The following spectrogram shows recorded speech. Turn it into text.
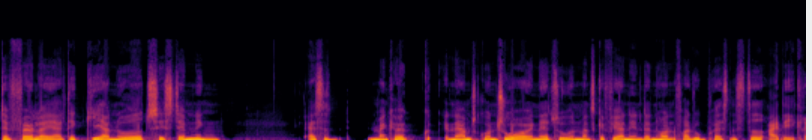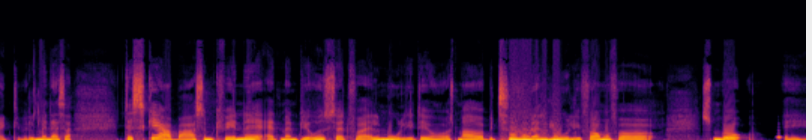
det føler jeg, det giver noget til stemningen. Altså, man kan jo ikke nærmest gå en tur over i Netto, uden man skal fjerne en den hånd fra et upassende sted. Ej, det er ikke rigtigt vel. Men altså, det sker bare som kvinde, at man bliver udsat for alle mulige, det er jo også meget op i tiden, alle mulige former for små, øh,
